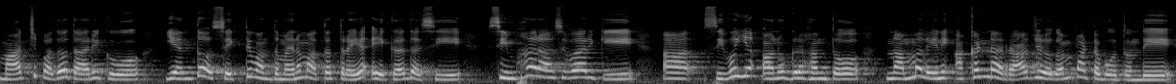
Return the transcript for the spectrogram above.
మార్చి పదో తారీఖు ఎంతో శక్తివంతమైన మతత్రయ ఏకాదశి. సింహరాశి వారికి ఆ శివయ్య అనుగ్రహంతో నమ్మలేని అఖండ రాజయోగం పట్టబోతుంది.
